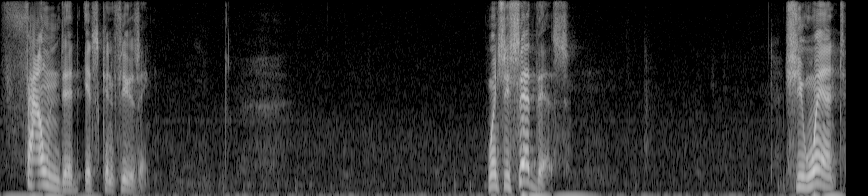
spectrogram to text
founded, it's confusing. When she said this, she went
